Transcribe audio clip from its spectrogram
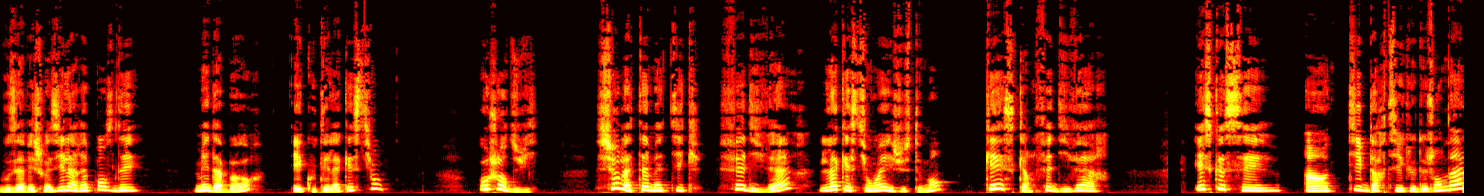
vous avez choisi la réponse D. Mais d'abord, écoutez la question. Aujourd'hui, sur la thématique fait divers, la question est justement qu'est-ce qu'un fait divers? Est-ce que c'est un type d'article de journal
